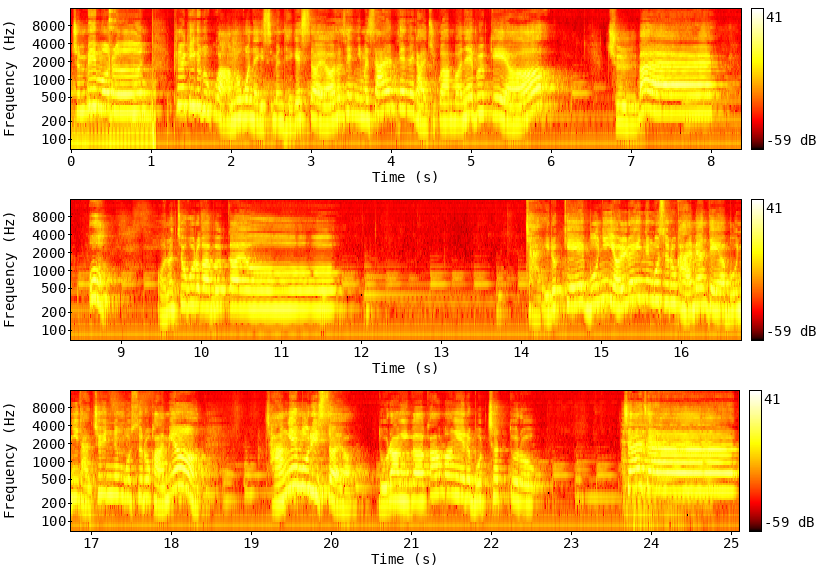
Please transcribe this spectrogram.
준비물은 필기 도구 아무거나 있으면 되겠어요. 선생님은 사인펜을 가지고 한번 해볼게요. 출발! 오! 어느 쪽으로 가볼까요? 자, 이렇게 문이 열려 있는 곳으로 가면 돼요. 문이 닫혀 있는 곳으로 가면 장애물이 있어요. 노랑이가 까망이를 못 찾도록. 짜잔!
